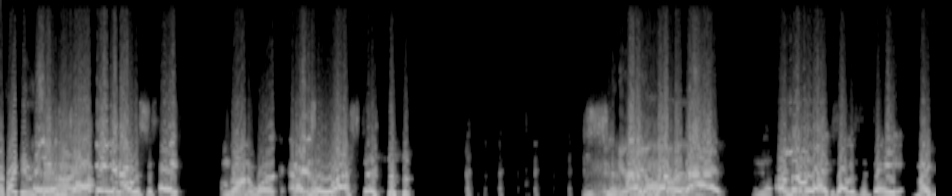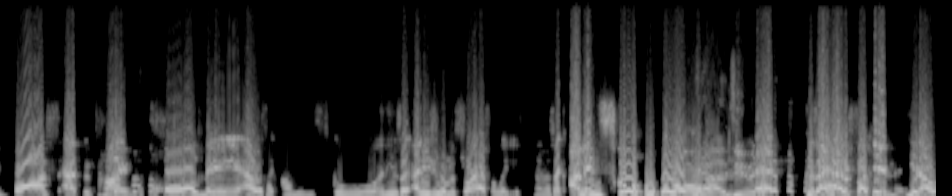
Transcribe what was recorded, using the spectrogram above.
I probably didn't and say hi. talking, and I was just like, "I'm going to work," and I just left. here I remember that. I remember that because that was the day my boss at the time called me. I was like, "I'm in school," and he was like, "I need you to come to the store. I have to leave." And I was like, "I'm in school." Yeah, dude. Eh, because I had a fucking, you know,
